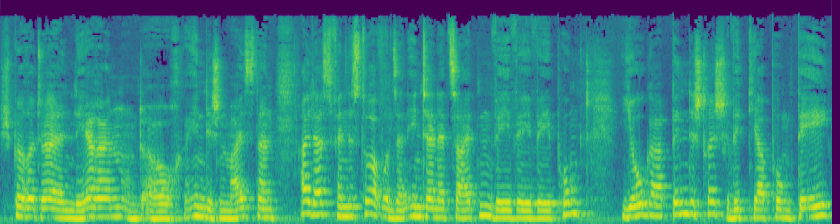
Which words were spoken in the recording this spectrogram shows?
spirituellen Lehrern und auch indischen Meistern. All das findest du auf unseren Internetseiten www yoga-vidya.de.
